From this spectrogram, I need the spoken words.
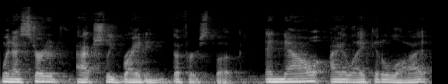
when I started actually writing the first book. And now I like it a lot.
